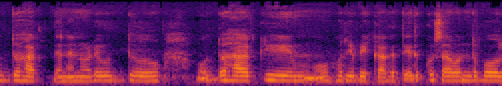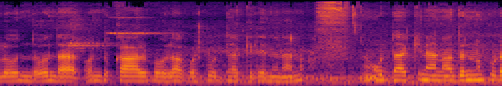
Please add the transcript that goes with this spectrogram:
ಉದ್ದು ಹಾಕ್ತೇನೆ ನೋಡಿ. ಉದ್ದು ಉದ್ದು ಹಾಕಿ ಹುರಿಬೇಕಾಗುತ್ತೆ ಇದಕ್ಕೂ ಸಹ ಒಂದು ಬೌಲ್, ಒಂದು ಒಂದು ಒಂದು ಕಾಲು ಬೌಲ್ ಆಗುವಷ್ಟು ಉದ್ದು ಹಾಕಿದ್ದೇನೆ ನಾನು. ಉದ್ದು ಹಾಕಿ ನಾನು ಅದನ್ನು ಕೂಡ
